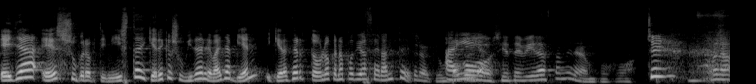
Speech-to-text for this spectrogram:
ella es súper optimista y quiere que su vida le vaya bien y quiere hacer todo lo que no ha podido hacer antes. Pero que un Ahí- poco Siete Vidas también era un poco. Sí. Bueno,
